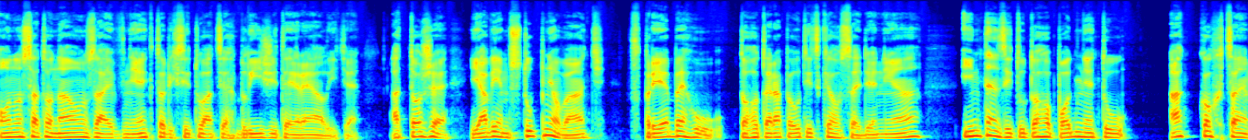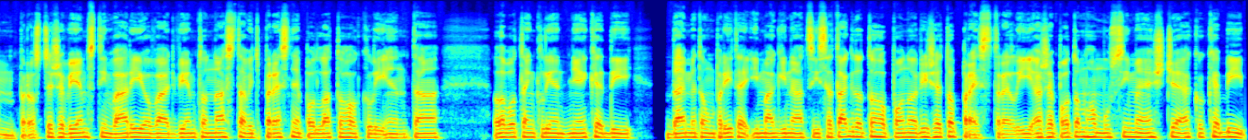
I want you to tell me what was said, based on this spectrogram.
ono sa to naozaj v niektorých situáciách blíži tej realite. A to, že ja viem stupňovať v priebehu toho terapeutického sedenia intenzitu toho podnetu ako chcem, proste, že viem s tým variovať, viem to nastaviť presne podľa toho klienta, lebo ten klient niekedy, dajme tomu pri tej imaginácii, sa tak do toho ponorí, že to prestrelí a že potom ho musíme ešte ako keby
